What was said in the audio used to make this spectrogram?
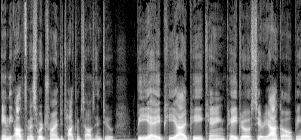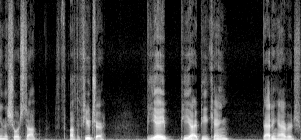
and the optimists were trying to talk themselves into BABIP King Pedro Ciriaco being the shortstop of the future. BABIP King, batting average.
